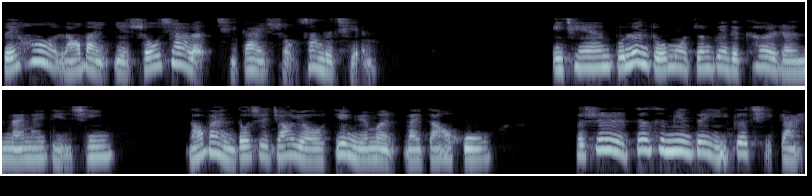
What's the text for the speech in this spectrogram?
随后，老板也收下了乞丐手上的钱。以前，不论多么尊贵的客人来买点心，老板都是交由店员们来招呼。可是这次面对一个乞丐，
